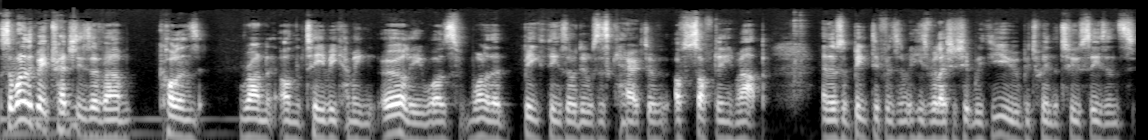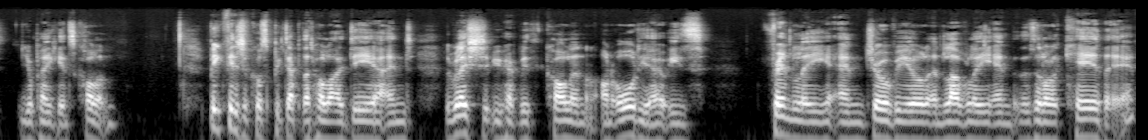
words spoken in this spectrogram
So one of the great tragedies of um, Colin's run on the TV coming early was one of the big things they would do was this character of softening him up, and there was a big difference in his relationship with you between the two seasons you're playing against Colin. Big Finish, of course, picked up that whole idea, and the relationship you have with Colin on audio is friendly and jovial and lovely, and there's a lot of care there.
